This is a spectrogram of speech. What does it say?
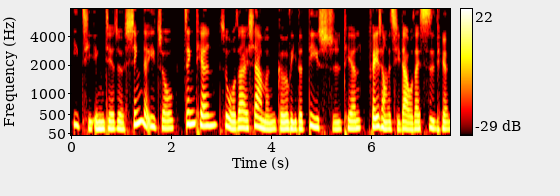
一起迎接着新的一周。今天是我在厦门隔离的第十天，非常的期待我在四天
